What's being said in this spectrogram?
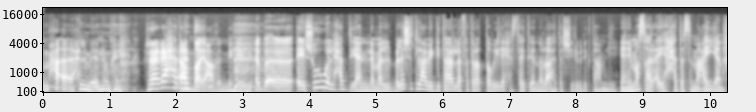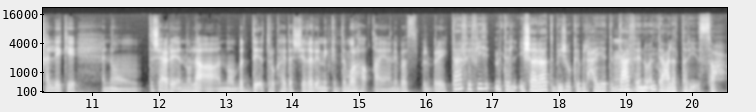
محقق حلمي إنه راحت على الضيعه بالنهاية. طب آه إيه شو هو الحد يعني لما بلشت تلعبي جيتار لفترات طويلة حسيتي إنه لا هذا الشيء اللي بدك تعمليه؟ يعني ما صار أي حدث معين خليكي إنه تشعري إنه لا إنه بدي أترك هذا الشيء غير إنك كنت مرهقة يعني بس بال break؟ بتعرفي في مثل إشارات بيجوكي بالحياة بتعرفي إنه أنت على الطريق الصح.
